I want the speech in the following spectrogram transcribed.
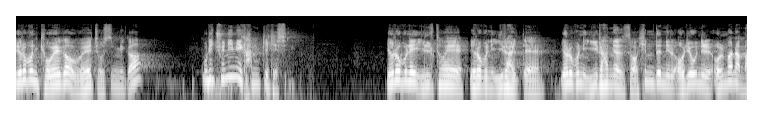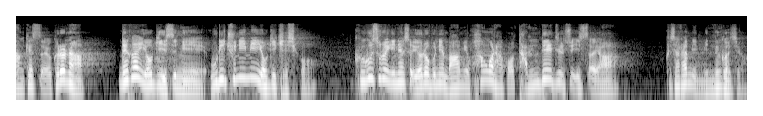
여러분, 교회가 왜 좋습니까? 우리 주님이 함께 계시니까. 여러분의 일터에 여러분이 일할 때, 여러분이 일하면서 힘든 일, 어려운 일 얼마나 많겠어요. 그러나 내가 여기 있으니 우리 주님이 여기 계시고 그것으로 인해서 여러분의 마음이 황홀하고 담대해질 수 있어야 그 사람이 믿는 거죠.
